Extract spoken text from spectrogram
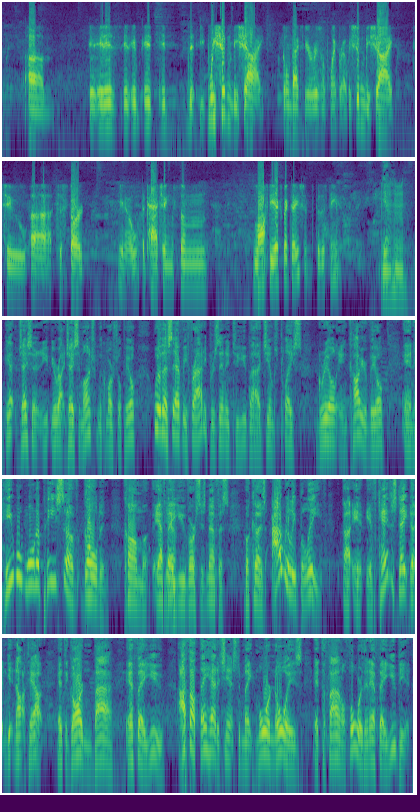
Um, it, it is it it, it we shouldn't be shy. Going back to your original point, Brett, we shouldn't be shy to uh, to start, you know, attaching some lofty expectations to this team. Yeah. Yeah, Jason, you- you're right. Jason Munz from the Commercial Appeal with us every Friday, presented to you by Jim's Place Grill in Collierville. And he will want a piece of Goldin come FAU versus Memphis because I really believe uh, if, if Kansas State doesn't get knocked out at the Garden by FAU, I thought they had a chance to make more noise at the Final Four than FAU did.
